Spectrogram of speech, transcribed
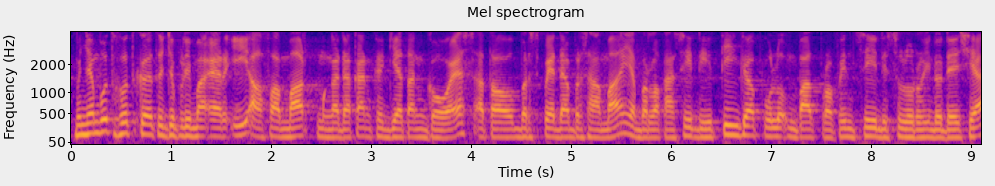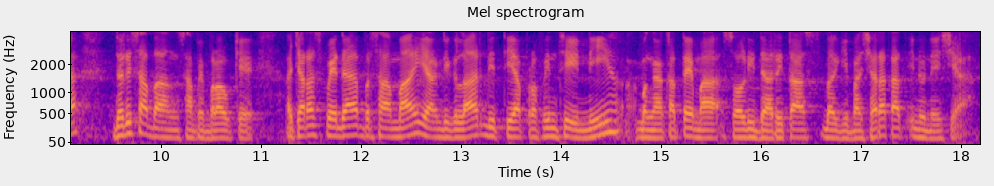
Menyambut HUT ke-75 RI, Alfamart mengadakan kegiatan goes atau bersepeda bersama yang berlokasi di 34 provinsi di seluruh Indonesia dari Sabang sampai Merauke. Acara sepeda bersama yang digelar di tiap provinsi ini mengangkat tema solidaritas bagi masyarakat Indonesia.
